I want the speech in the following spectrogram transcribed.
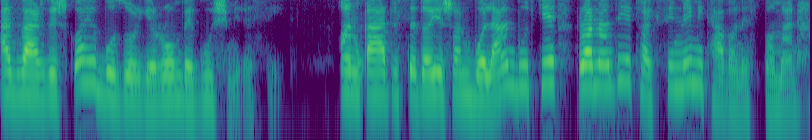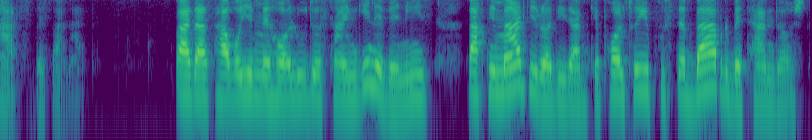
از ورزشگاه بزرگ روم به گوش می رسید. آنقدر صدایشان بلند بود که راننده تاکسی نمی توانست با من حرف بزند. بعد از هوای مهالود و سنگین ونیز وقتی مردی را دیدم که پالتوی پوست ببر به تن داشت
